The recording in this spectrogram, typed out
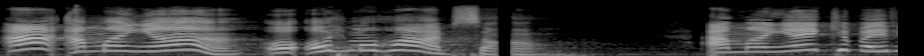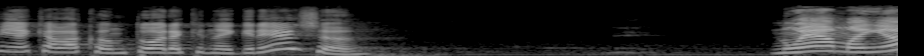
Ah, amanhã, ô, ô irmão Robson, amanhã é que vai vir aquela cantora aqui na igreja? Não é amanhã?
